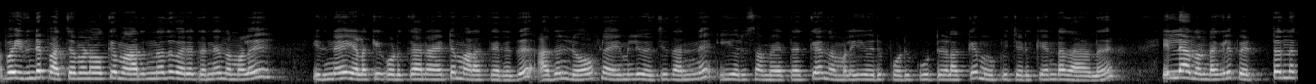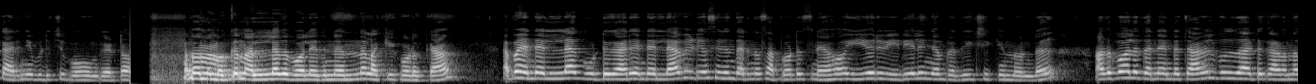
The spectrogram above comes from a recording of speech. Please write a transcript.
അപ്പോൾ ഇതിന്റെ പച്ചമണമൊക്കെ മാറുന്നത് വരെ തന്നെ നമ്മൾ ഇതിനെ ഇളക്കി കൊടുക്കാനായിട്ട് മറക്കരുത്. അതും ലോ ഫ്ലെയിമിൽ വെച്ച് തന്നെ ഈ ഒരു സമയത്തൊക്കെ നമ്മൾ ഈ ഒരു പൊടിക്കൂട്ടുകളൊക്കെ മൂപ്പിച്ചെടുക്കേണ്ടതാണ്. ഇല്ലാന്നുണ്ടെങ്കിൽ പെട്ടെന്ന് കരിഞ്ഞു പിടിച്ചു പോകും കേട്ടോ. അപ്പം നമുക്ക് നല്ലതുപോലെ ഇതിനൊന്ന് ഇളക്കി കൊടുക്കാം. അപ്പോൾ എന്റെ എല്ലാ കൂട്ടുകാരും എന്റെ എല്ലാ വീഡിയോസിനും തരുന്ന സപ്പോർട്ട് സ്നേഹവും ഈ ഒരു വീഡിയോയിൽ ഞാൻ പ്രതീക്ഷിക്കുന്നുണ്ട്. അതുപോലെ തന്നെ എന്റെ ചാനൽ പുതുതായിട്ട് കാണുന്ന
